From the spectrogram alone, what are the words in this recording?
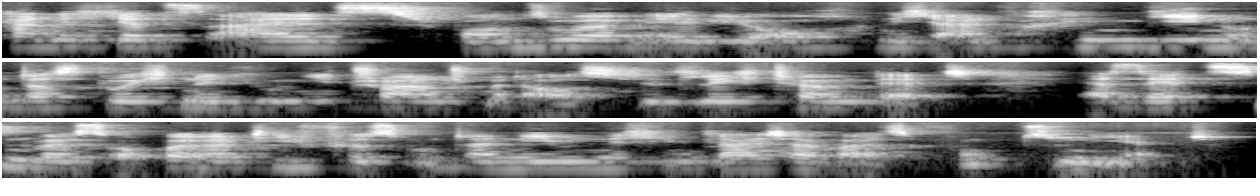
kann ich jetzt als Sponsor im LBO nicht einfach hingehen und das durch eine Unitranche mit ausschließlich Term Debt ersetzen, weil es operativ fürs Unternehmen nicht in gleicher Weise funktioniert.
